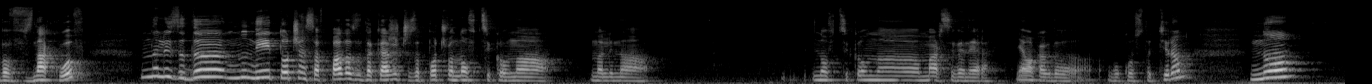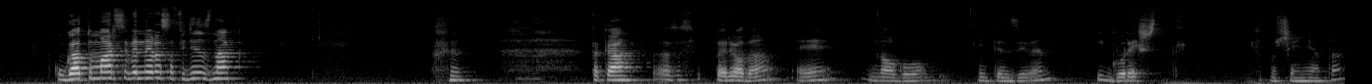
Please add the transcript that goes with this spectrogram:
в знак Лъв, нали, за да, но не е точен съвпада, за да каже, че започва нов цикъл на, нали, на нов цикъл на Марс и Венера. Няма как да го констатирам. Но, когато Марс и Венера са в един знак, така, периода е много интензивен и горещ в отношенията.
